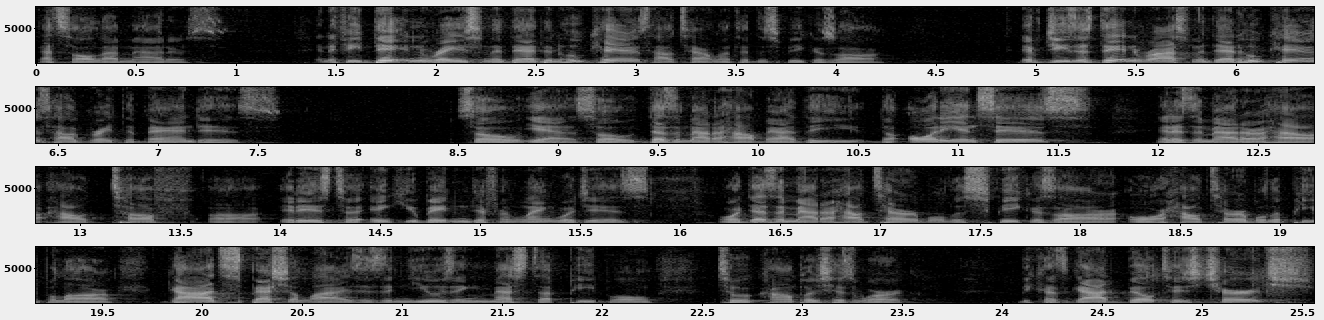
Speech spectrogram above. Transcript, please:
that's all that matters. And if he didn't raise from the dead, then who cares how talented the speakers are? If Jesus didn't rise from the dead, who cares how great the band is? So yeah, so it doesn't matter how bad the, the audience is, it doesn't matter how, how tough uh, it is to incubate in different languages, or it doesn't matter how terrible the speakers are or how terrible the people are. God specializes in using messed up people to accomplish his work. Because God built his church.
